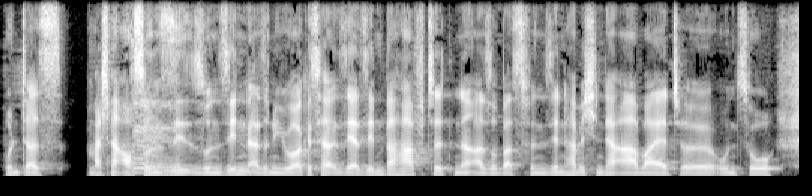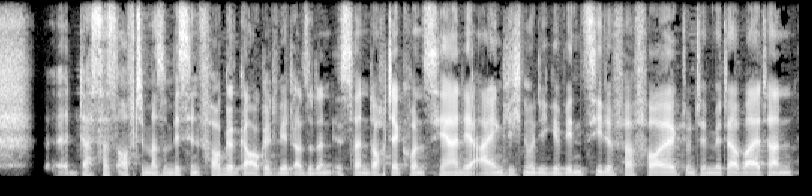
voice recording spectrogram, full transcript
Und das manchmal auch so ein, mhm. so ein Sinn, also New York ist ja sehr sinnbehaftet, ne? also was für einen Sinn habe ich in der Arbeit äh, und so, äh, dass das oft immer so ein bisschen vorgegaukelt wird. Also dann ist dann doch der Konzern, der eigentlich nur die Gewinnziele verfolgt und den Mitarbeitern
